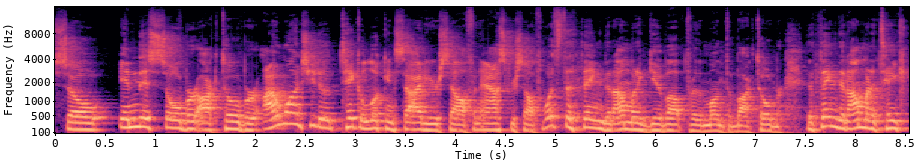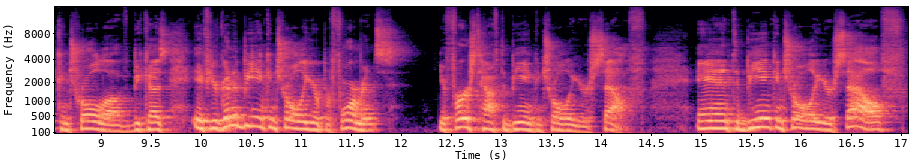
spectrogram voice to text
So, in this sober October, I want you to take a look inside of yourself and ask yourself, what's the thing that I'm going to give up for the month of October? The thing that I'm going to take control of? Because if you're going to be in control of your performance, you first have to be in control of yourself. And to be in control of yourself,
